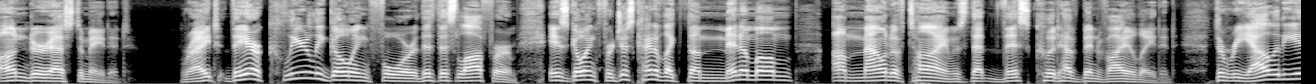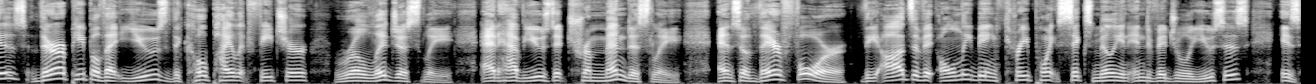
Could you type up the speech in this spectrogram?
underestimated right they are clearly going for this this law firm is going for just kind of like the minimum amount of times that this could have been violated. The reality is, there are people that use the Copilot feature religiously and have used it tremendously. And so, therefore, the odds of it only being 3.6 million individual uses is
